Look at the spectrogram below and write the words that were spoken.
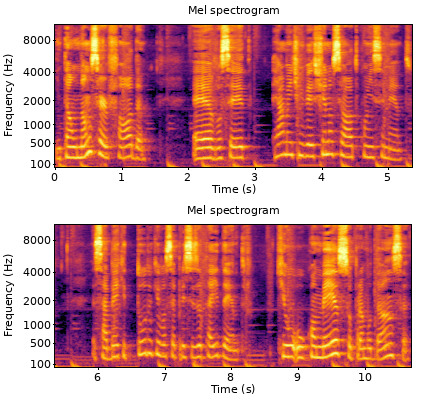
Então, não ser foda é você realmente investir no seu autoconhecimento. É saber que tudo que você precisa está aí dentro. Que o, o começo para mudança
